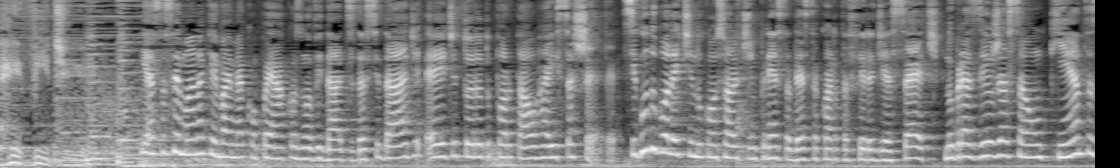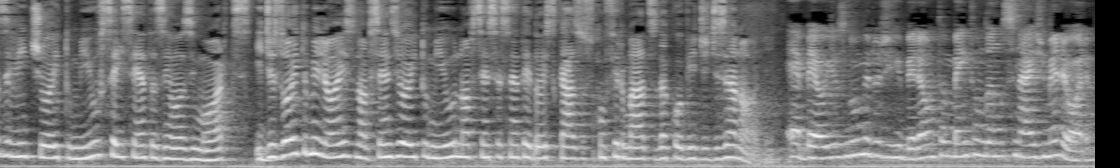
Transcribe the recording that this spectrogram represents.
Revide. E essa semana quem vai me acompanhar com as novidades da cidade é a editora do portal Raíssa Scheffer. Segundo o boletim do consórcio de imprensa desta quarta-feira, dia 7, no Brasil já são 528.611 mortes e 18.908.962 casos confirmados da Covid-19. É, Bel, e os números de Ribeirão também estão dando sinais de melhora.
